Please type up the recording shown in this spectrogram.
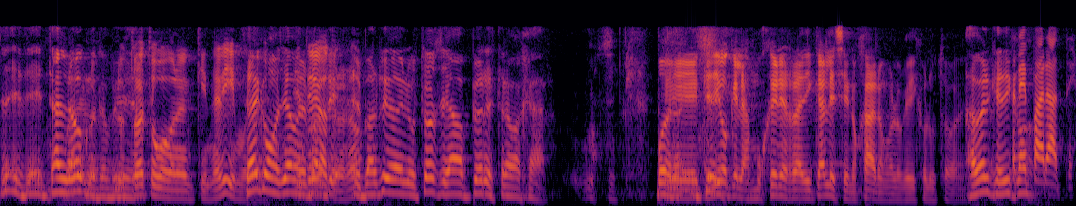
Están Bueno, locos estos pibes. Lustó estuvo con el kirchnerismo. ¿Sabés ¿no? cómo se llama el, Entre partido? otros, ¿no? el partido de Lustó? Se llama Peor es Trabajar. Bueno, Eh, ¿y te qué- digo que las mujeres radicales se enojaron con lo que dijo Lustó. ¿eh? A ver qué dijo. Prepárate.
